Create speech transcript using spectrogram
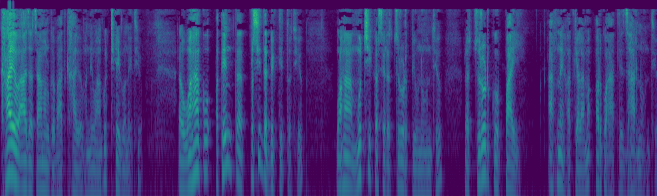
खायो आज चामलको भात खायो भन्ने उहाँको ठेगो नै थियो। र उहाँको अत्यन्त प्रसिद्ध व्यक्तित्व थियो। उहाँ मुठी कसेर चुरोड पिउनुहुन्थ्यो र चुरोडको पाई आफ्नै हत्केलामा अर्को हातले झार्नुहुन्थ्यो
